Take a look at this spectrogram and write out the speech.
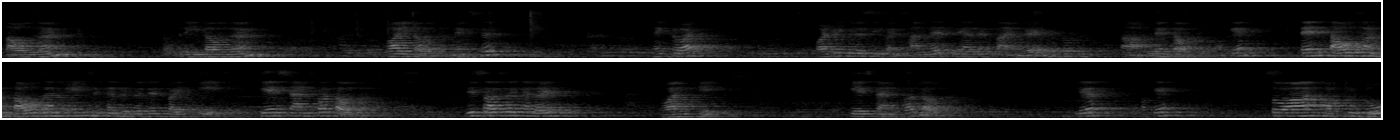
1000 3000 5000 next next what what will be the sequence 100 300 500 ah 10000 okay 10000 1000 means you can represent by k k stands for 1000 this also you can write 1k k stands for 1000 clear okay so on up to do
